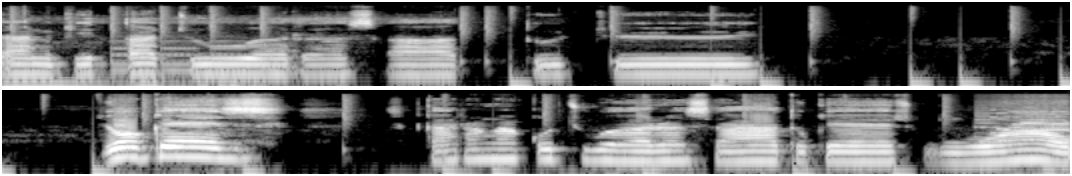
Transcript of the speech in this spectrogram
Dan kita juara satu cuy yo guys. Sekarang aku juara satu guys. Wow.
